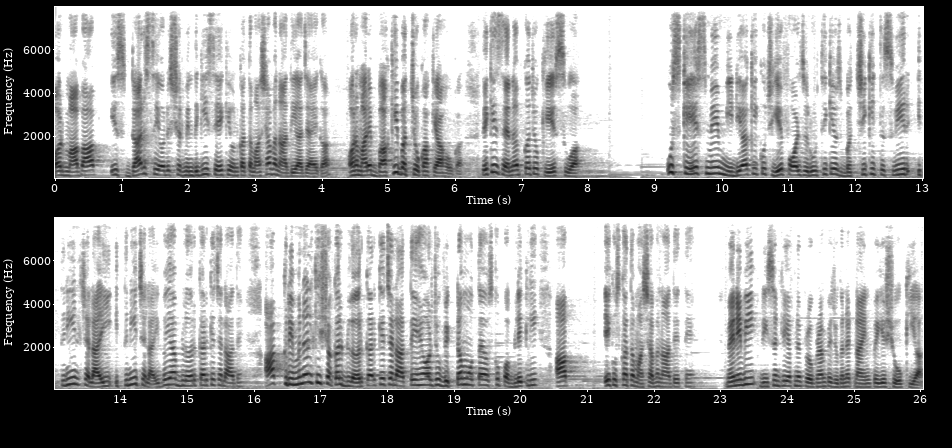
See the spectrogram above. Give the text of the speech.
और माँ बाप इस डर से और इस शर्मिंदगी से कि उनका तमाशा बना दिया जाएगा और हमारे बाकी बच्चों का क्या होगा। देखिए जैनब का जो केस हुआ उस केस में मीडिया की कुछ ये फॉल्ट ज़रूर थी कि उस बच्ची की तस्वीर इतनी चलाई इतनी चलाई भाई आप ब्लर करके चला दें। आप क्रिमिनल की शक्ल ब्लर करके चलाते हैं और जो विक्टम होता है उसको पब्लिकली आप एक उसका तमाशा बना देते हैं। मैंने भी रिसेंटली अपने प्रोग्राम पे जुगन एट नाइन पे ये शो किया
